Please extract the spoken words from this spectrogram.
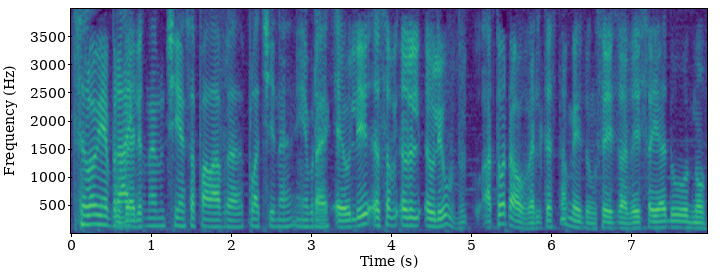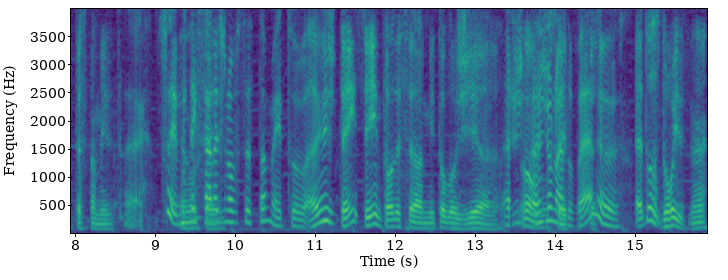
Você leu em hebraico, velho- né? Não tinha essa palavra platina em hebraico. Eu li, eu, só, eu, li- eu li o, a Torá, o Velho Testamento. Não sei se vai ver, isso aí é do Novo Testamento. É, não sei, não Eu tem não cara sei. de Novo Testamento. Anjo, Tem sim, toda essa mitologia. anjo, Bom, anjo não, sei, é do velho? É dos dois, né?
